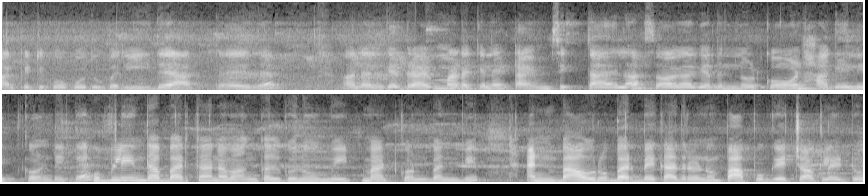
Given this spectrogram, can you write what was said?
ಮಾರ್ಕೆಟಿಗೆ ಹೋಗೋದು, ಬರೀ ಇದೇ ಆಗ್ತಾ ಇದೆ. ನನಗೆ ಡ್ರೈವ್ ಮಾಡೋಕ್ಕೇ ಟೈಮ್ ಸಿಗ್ತಾ ಇಲ್ಲ. ಸೊ ಹಾಗಾಗಿ ಅದನ್ನು ನೋಡ್ಕೊಂಡು ಹಾಗೆ ನಿಂತ್ಕೊಂಡಿದ್ದೆ. ಹುಬ್ಳಿಯಿಂದ ಬರ್ತಾ ನಮ್ಮ ಅಂಕಲ್ಗೂ ಮೀಟ್ ಮಾಡ್ಕೊಂಡು ಬಂದ್ವಿ. ಆ್ಯಂಡ್ ಅವರು ಬರಬೇಕಾದ್ರೂ ಪಾಪುಗೆ ಚಾಕ್ಲೇಟು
